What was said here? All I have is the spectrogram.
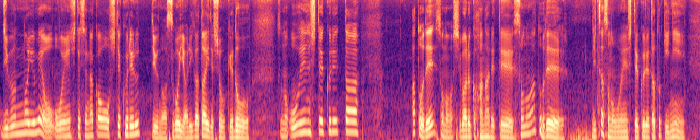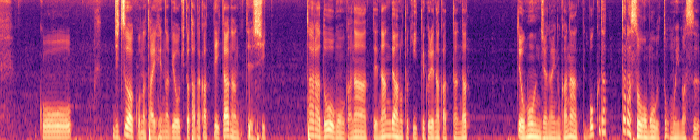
自分の夢を応援して背中を押してくれるっていうのはすごいありがたいでしょうけどその応援してくれた後でそのしばらく離れてその後で実はその応援してくれた時にこう実はこんな大変な病気と戦っていたなんて知ってたらどう思うかなってなんであの時言ってくれなかったんだって思うんじゃないのかなって僕だったらそう思うと思います。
